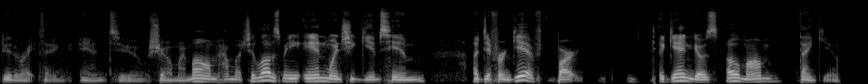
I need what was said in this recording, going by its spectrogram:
do the right thing and to show my mom how much she loves me. And when she gives him a different gift, Bart again goes, "Oh, mom, thank you."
